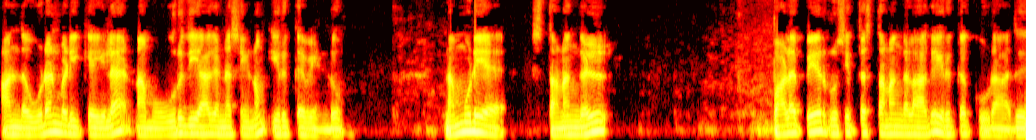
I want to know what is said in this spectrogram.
அந்த உடன்படிக்கையில நாம உறுதியாக என்ன செய்யணும்? இருக்க வேண்டும். நம்முடைய ஸ்தனங்கள் பல பேர் ருசித்த ஸ்தனங்களாக இருக்கக்கூடாது.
